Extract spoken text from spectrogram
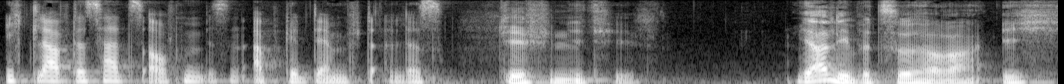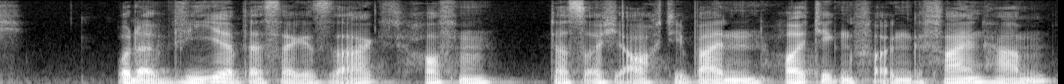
ich glaube, das hat es auch ein bisschen abgedämpft alles. Definitiv. Ja, liebe Zuhörer, ich oder wir besser gesagt hoffen, dass euch auch die beiden heutigen Folgen gefallen haben.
